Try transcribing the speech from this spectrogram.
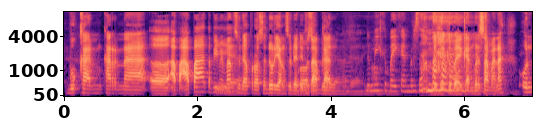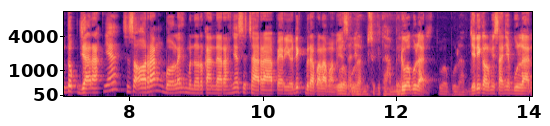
bukan karena eh, apa-apa tapi memang Iya. sudah prosedur yang sudah ditetapkan. Prosedur yang ada. Demi kebaikan bersama. Demi kebaikan bersama. Nah, untuk jaraknya seseorang boleh menurunkan darahnya secara periodik berapa lama dua biasanya? bulan bisa kita ambil. Dua bulan. Dua bulan. Jadi kalau misalnya bulan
